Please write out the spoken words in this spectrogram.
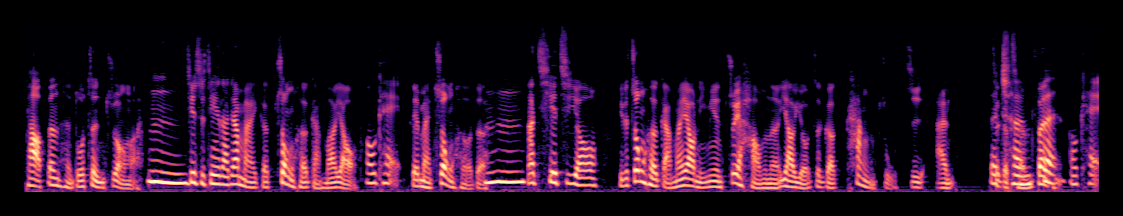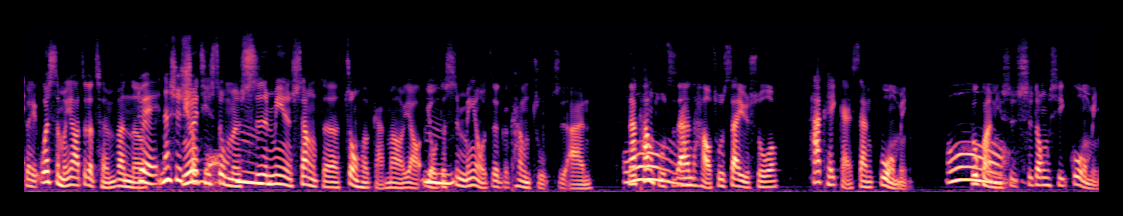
它有分很多症状嘛，嗯，其实建议大家买一个综合感冒药，OK，对，买综合的，嗯，那切记哦，你的综合感冒药里面最好呢要有这个抗组织胺的成分，OK，对，为什么要这个成分呢？对，那是因为其实我们市面上的综合感冒药有的是没有这个抗组织胺。那抗组织胺的好处在于说，它可以改善过敏，哦，不管你是吃东西过敏，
